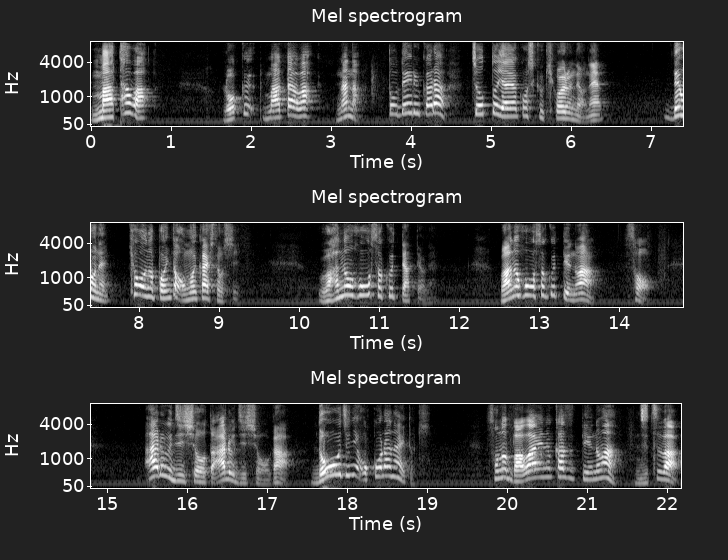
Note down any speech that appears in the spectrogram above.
または6または7と出るからちょっとややこしく聞こえるんだよね。でもね今日のポイントは思い返してほしい。和の法則ってあったよね。和の法則っていうのはそうある事象とある事象が同時に起こらない時その場合の数っていうのは実は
